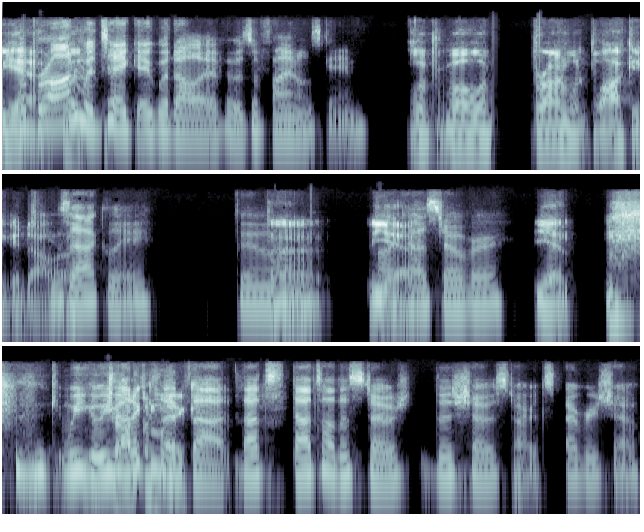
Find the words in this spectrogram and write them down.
yeah. LeBron would take Iguodala if it was a finals game. Le- well, LeBron would block Iguodala. Exactly. Boom. Uh, yeah. Podcast over. Yeah. we we Drop got to clip mic. that. That's that's how the show the show starts. Every show,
